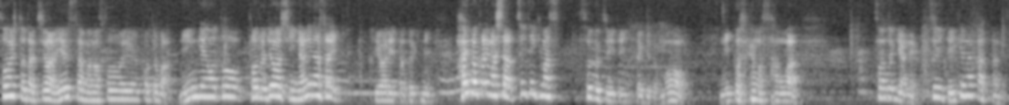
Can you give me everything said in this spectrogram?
その人たちはイエス様のそういう言葉人間を取る漁師になりなさいって言われた時に「はい分かりましたついていきます」すぐついていったけどもニコデモさんはその時はねついていけなかったんです。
